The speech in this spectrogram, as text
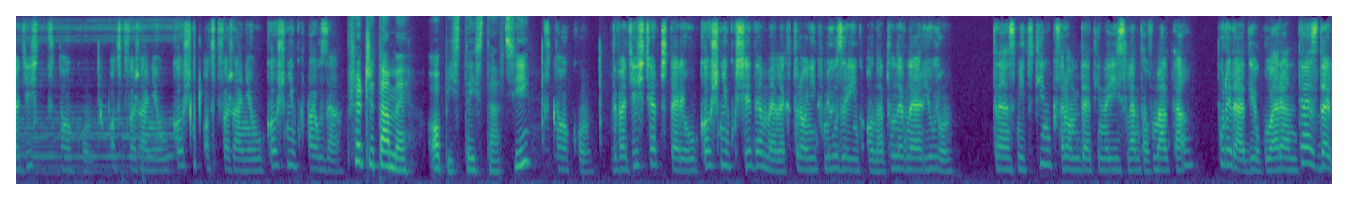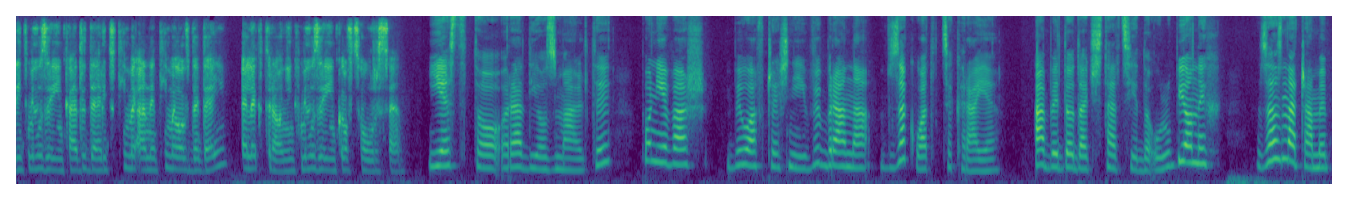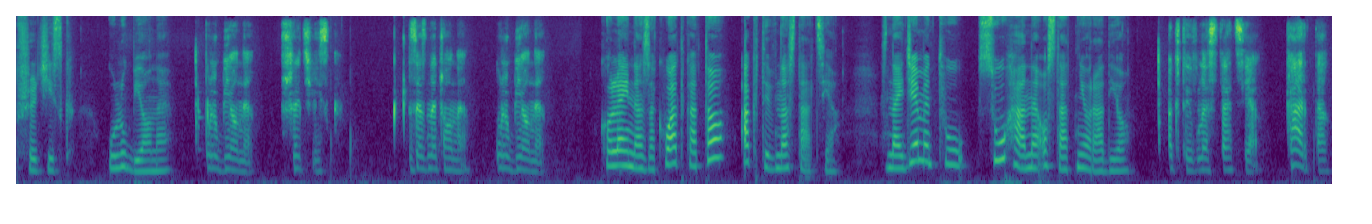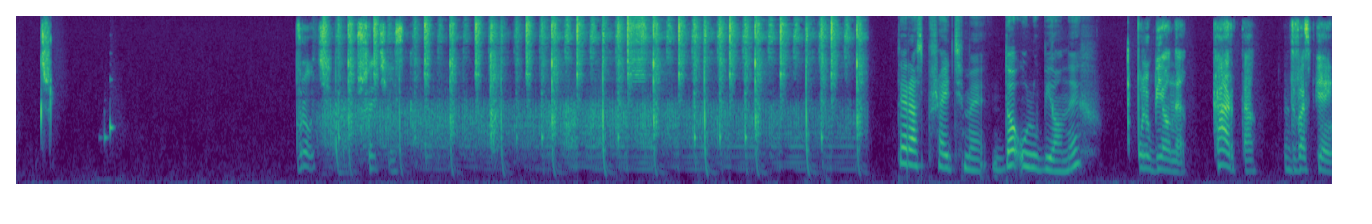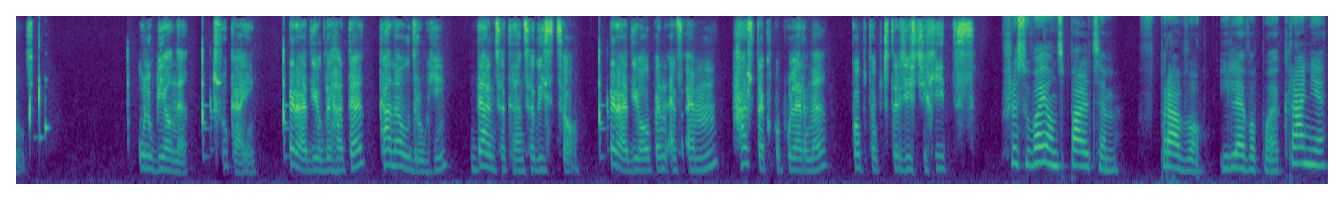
Dwadzieścia w toku. Odtwarzanie ukośnik. Odtwarzanie ukośnik. Pauza. Przeczytamy opis tej stacji. W toku. 24 ukośnik 7 Electronic Music on a Tuner Transmitting from the Tine Island of Malta. Pury Radio Guarantees Darit Music at Darit Time and Time of the Day. Electronic Music of Source. Jest to radio z Malty, ponieważ była wcześniej wybrana w zakładce kraje. Aby dodać stację do ulubionych, zaznaczamy przycisk ulubione. Ulubione. Przycisk. Zaznaczone. Ulubione. Kolejna zakładka to aktywna stacja. Znajdziemy tu słuchane ostatnio radio. Aktywna stacja. Karta. Wróć. Przycisk. Teraz przejdźmy do ulubionych. Ulubione. Karta. 2 z 5. Ulubione. Szukaj. Radio DHT. Kanał drugi. Dance Trance Disco. Radio Open FM. Hashtag popularne. Pop Top 40 Hits. Przesuwając palcem w prawo i lewo po ekranie,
